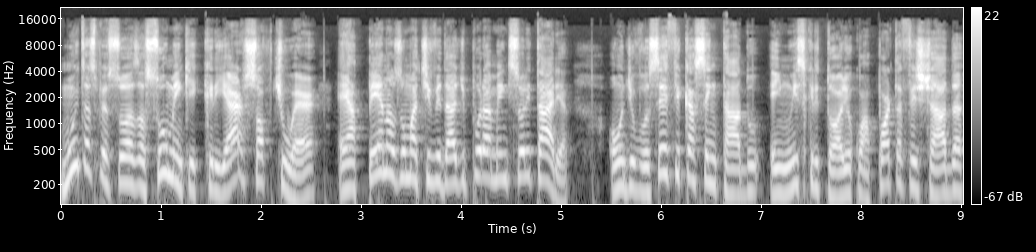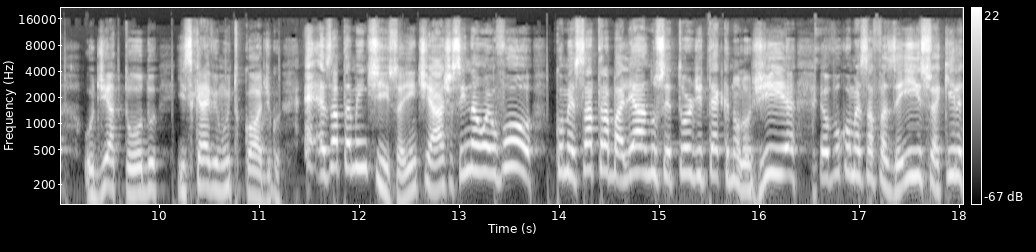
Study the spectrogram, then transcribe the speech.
Muitas pessoas assumem que criar software é apenas uma atividade puramente solitária, onde você fica sentado em um escritório com a porta fechada o dia todo e escreve muito código. É exatamente isso. A gente acha assim, não, eu vou começar a trabalhar no setor de tecnologia, eu vou começar a fazer isso, aquilo,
